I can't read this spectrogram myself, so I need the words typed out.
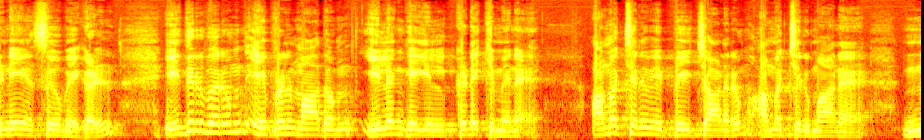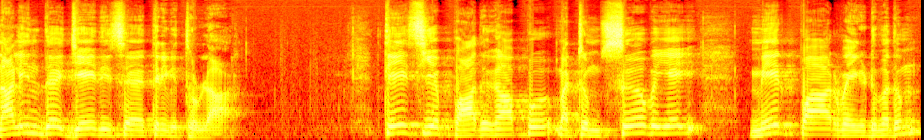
இணைய சேவைகள் எதிர்வரும் ஏப்ரல் மாதம் இலங்கையில் கிடைக்கும் என அமைச்சரவை பேச்சாளரும் அமைச்சருமான நலிந்த ஜெயதிச தெரிவித்துள்ளார். தேசிய பாதுகாப்பு மற்றும் சேவையை மேற்பார்வையிடுவதும்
